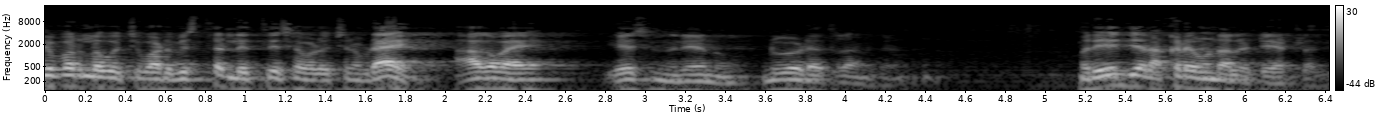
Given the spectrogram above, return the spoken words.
చివరిలో వచ్చి వాడు విస్తరలు ఎత్తేసేవాడు వచ్చినప్పుడు ఆయ్ ఆగవాయ్ వేసింది నేను నువ్వేడు ఎట్లా మరి ఏం చేయాలి? అక్కడే ఉండాలంటే ఎట్లది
